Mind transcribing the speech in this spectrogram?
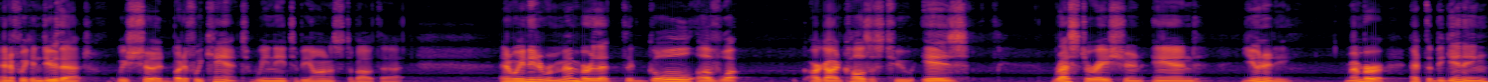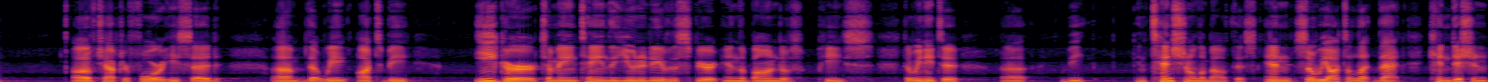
And if we can do that, we should. But if we can't, we need to be honest about that. And we need to remember that the goal of what our God calls us to is restoration and unity. Remember at the beginning of chapter 4, he said um, that we ought to be eager to maintain the unity of the Spirit in the bond of peace, that we need to uh, be intentional about this. And so we ought to let that condition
